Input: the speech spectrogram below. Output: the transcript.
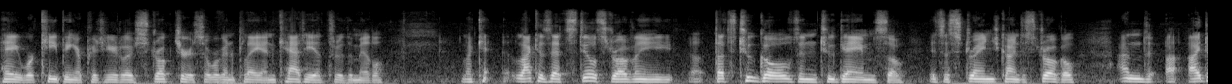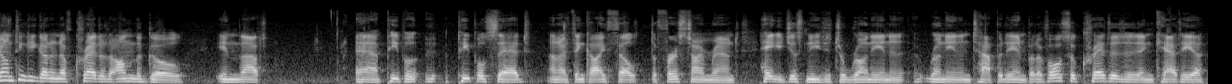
hey, we're keeping a particular structure, so we're going to play Nketiah through the middle. Lacazette's still struggling. Uh, that's two goals in two games, so it's a strange kind of struggle. And uh, I don't think he got enough credit on the goal in that uh, people people said, and I think I felt the first time round, hey, you just needed to run in and run in and tap it in. But I've also credited Nketiah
